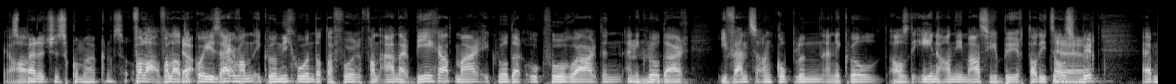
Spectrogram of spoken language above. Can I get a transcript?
Ja, Spelletjes kon maken of zo. Voilà, voilà Ja, dan kon je zeggen ja. van, ik wil niet gewoon dat dat voor, van A naar B gaat, maar ik wil daar ook voorwaarden en ik Mhm. wil daar events aan koppelen en ik wil, als de ene animatie gebeurt, dat iets anders gebeurt. Ehm,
